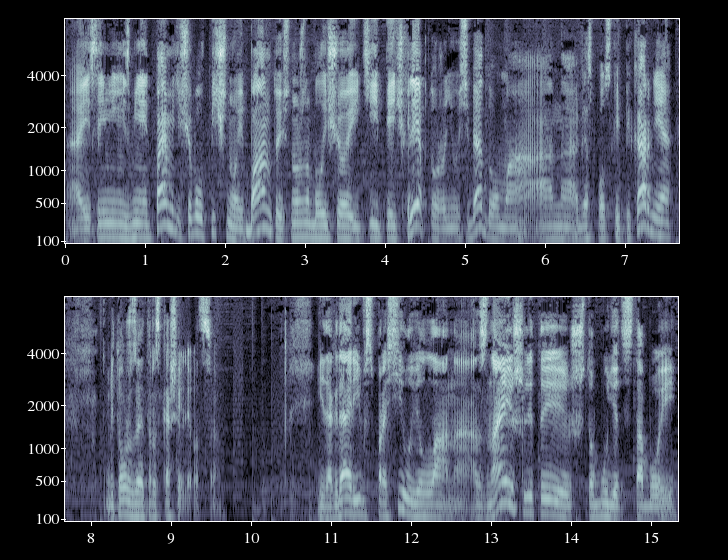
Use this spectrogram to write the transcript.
А если не изменяет память, еще был печной бан, то есть нужно было еще идти печь хлеб, тоже не у себя дома, а на господской пекарне, и тоже за это раскошеливаться. И тогда Рив спросил Виллана, знаешь ли ты, что будет с тобой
